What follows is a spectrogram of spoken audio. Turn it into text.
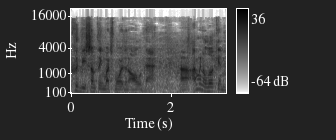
could be something much more than all of that. Uh, I'm going to look in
